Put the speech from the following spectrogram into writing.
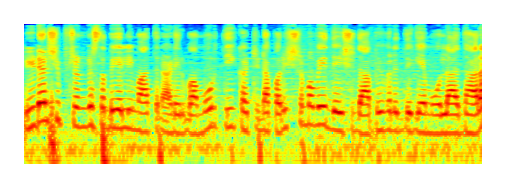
ಲೀಡರ್ಶಿಪ್ ಶೃಂಗಸಭೆಯಲ್ಲಿ ಮಾತನಾಡಿರುವ ಮೂರ್ತಿ, ಕಠಿಣ ಪರಿಶ್ರಮವೇ ದೇಶದ ಅಭಿವೃದ್ಧಿಗೆ ಮೂಲಾಧಾರ.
